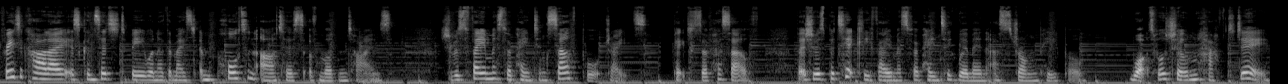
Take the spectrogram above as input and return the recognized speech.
Frida Kahlo is considered to be one of the most important artists of modern times. She was famous for painting self-portraits, pictures of herself, but she was particularly famous for painting women as strong people. What will children have to do?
